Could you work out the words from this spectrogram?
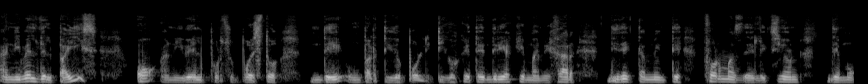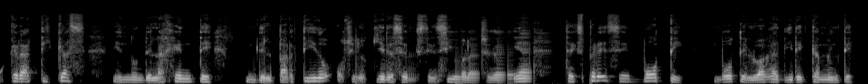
a nivel del país o a nivel, por supuesto, de un partido político que tendría que manejar directamente formas de elección democráticas en donde la gente del partido, o si lo quiere hacer extensivo a la ciudadanía, se exprese, vote vote, lo haga directamente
